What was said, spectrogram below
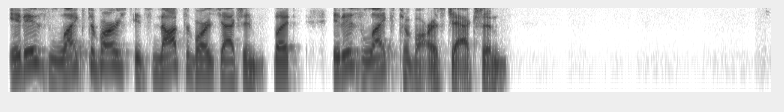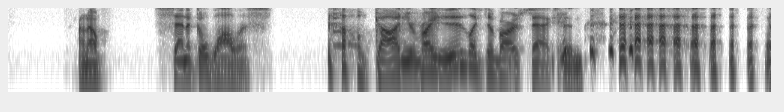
It is like Tarvaris. It's not Tarvaris Jackson, but it is like Tarvaris Jackson. I know. Seneca Wallace. Oh, God, you're right. It is like Tarvaris Jackson.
